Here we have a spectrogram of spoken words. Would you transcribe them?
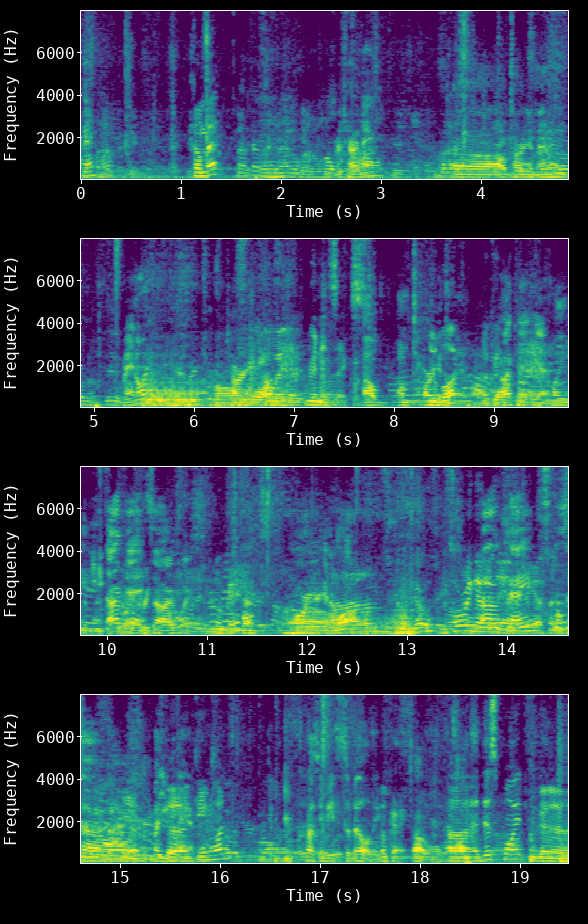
Okay, Come back. returning. Uh, I'll target manually. Manually? Target. Oh wait, uh, Wrenn and Six. I'll, I'm You targeting block? manually. Okay. Okay, yeah. Okay, so I win. Okay. Or you're gonna block. Um, before we go to damage, I Okay, guess I'm so, yeah. but you uh, can't. gain one. Pressing beat stability. Okay. Oh, well. Uh, at this point, I'm gonna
